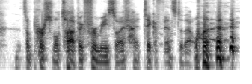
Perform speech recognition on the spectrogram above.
it's a personal topic for me. So I, I take offense to that one.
